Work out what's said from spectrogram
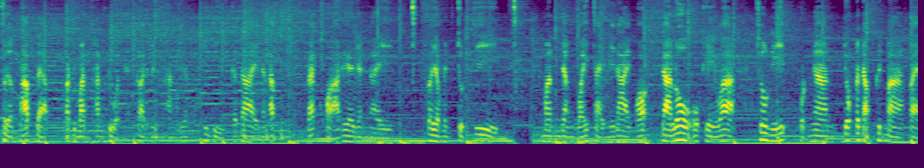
เสริมทัพแบบปัจจุบันทันด่วนเนี่ยก็อาจจะเป็นทางเลือกที่ดีก็ได้นะครับแบ็คขวาเนี่ยยังไงก็ยังเป็นจุดที่มันยังไว้ใจไม่ได้ เพราะดาโลโอเคว่าช่วงนี้ผลงานยกระดับขึ้นมาแต่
